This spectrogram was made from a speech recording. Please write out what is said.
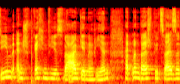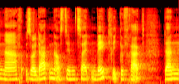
dementsprechend, wie es war, generieren. Hat man beispielsweise nach Soldaten aus dem Zweiten Weltkrieg gefragt, dann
